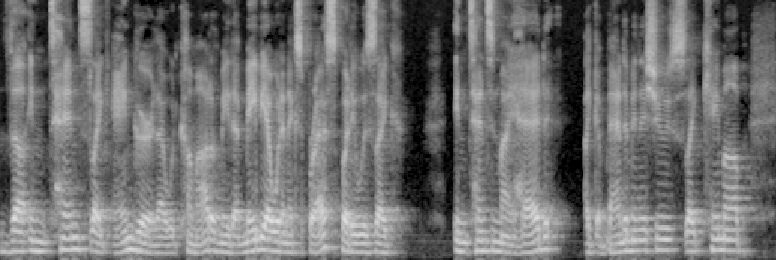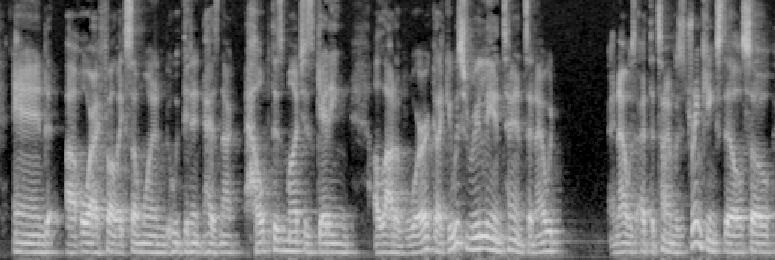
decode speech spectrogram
the intense like anger that would come out of me that maybe I wouldn't express, but it was like intense in my head, like abandonment issues like came up. and uh, or I felt like someone who didn't has not helped as much is getting a lot of work. Like it was really intense, and I would, and I was at the time was drinking still, so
